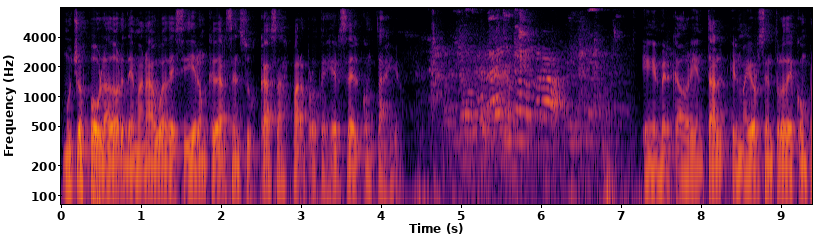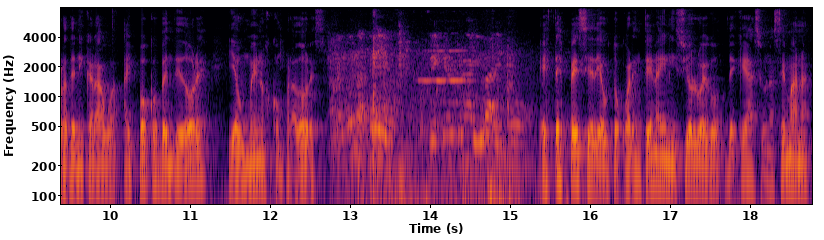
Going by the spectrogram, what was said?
muchos pobladores de Managua decidieron quedarse en sus casas para protegerse del contagio. En el mercado oriental, el mayor centro de compras de Nicaragua, hay pocos vendedores y aún menos compradores. Esta especie de autocuarentena inició luego de que hace una semana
